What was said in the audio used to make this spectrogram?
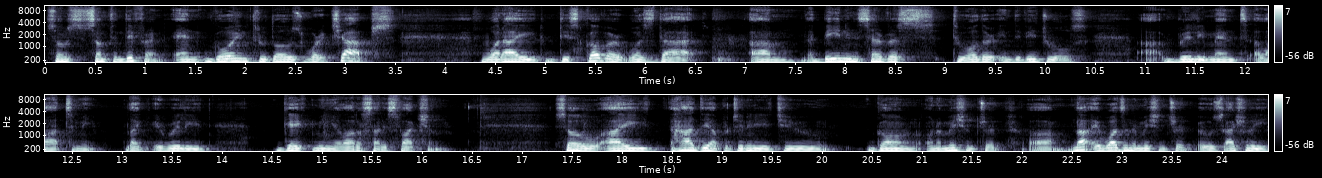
some something different. And going through those workshops, what I discovered was that um, being in service to other individuals uh, really meant a lot to me. Like it really gave me a lot of satisfaction. So I had the opportunity to go on, on a mission trip. Um, not it wasn't a mission trip. It was actually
